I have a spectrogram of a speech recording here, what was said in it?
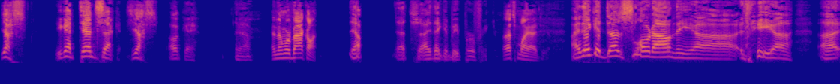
yes, You got ten seconds. yes, Okay. Yeah. and then we're back on. Yep. That's. I think it'd be perfect. That's my idea. I think it does slow down the uh, the uh, uh,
